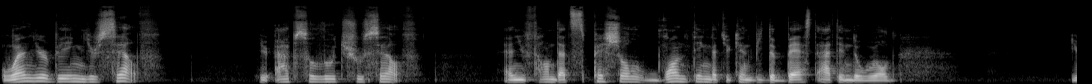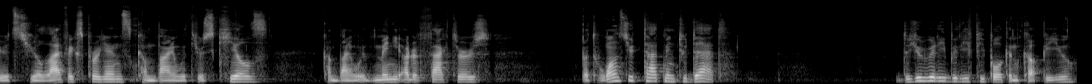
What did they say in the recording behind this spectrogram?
When you're being yourself, your absolute true self, and you found that special one thing that you can be the best at in the world, it's your life experience combined with your skills, combined with many other factors but once you tap into that, do you really believe people can copy you?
